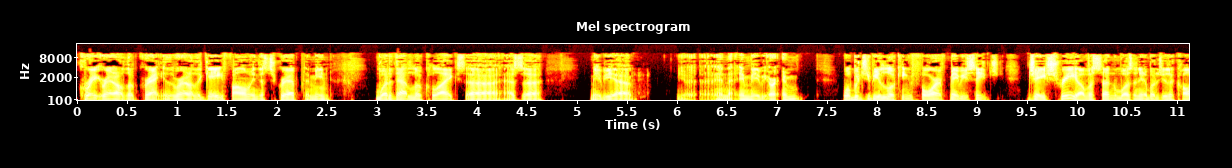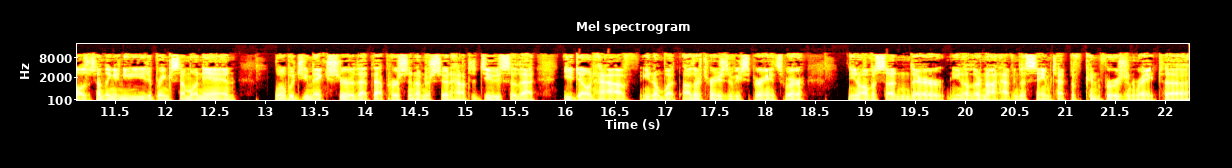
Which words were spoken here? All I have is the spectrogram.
great right out of the right out of the gate, following the script? I mean, what did that look like uh, as a maybe a and, and maybe or and what would you be looking for if maybe say Jayshree all of a sudden wasn't able to do the calls or something, and you need to bring someone in? What would you make sure that that person understood how to do so that you don't have you know what other attorneys have experienced where you know all of a sudden they're you know they're not having the same type of conversion rate uh,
